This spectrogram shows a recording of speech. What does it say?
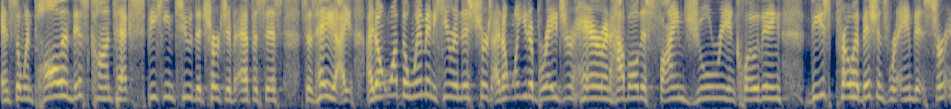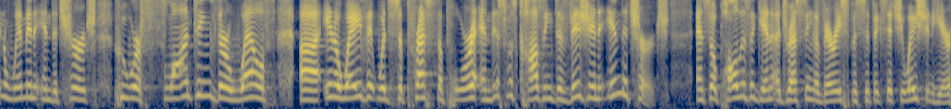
And so when Paul, in this context, speaking to to the church of Ephesus, says, Hey, I, I don't want the women here in this church, I don't want you to braid your hair and have all this fine jewelry and clothing. These prohibitions were aimed at certain women in the church who were flaunting their wealth uh, in a way that would suppress the poor, and this was causing division in the church. And so Paul is again addressing a very specific situation here.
